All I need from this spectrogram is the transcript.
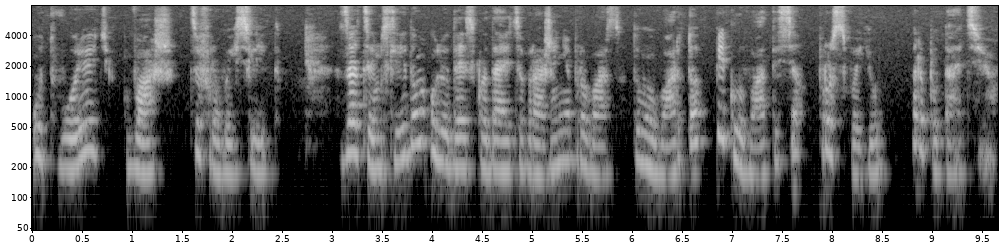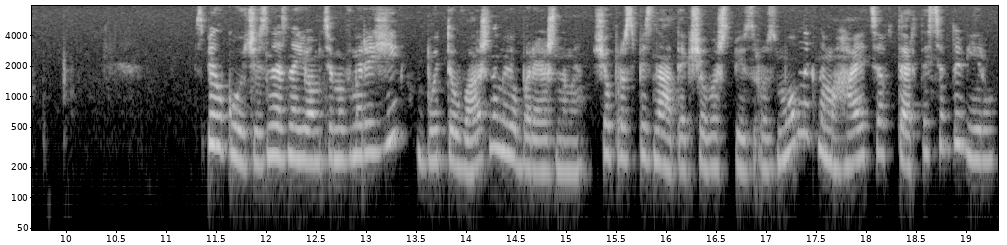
утворюють ваш цифровий слід. За цим слідом у людей складається враження про вас, тому варто піклуватися про свою репутацію. Спілкуючись з незнайомцями в мережі, будьте уважними і обережними, щоб розпізнати, якщо ваш співрозмовник намагається втертися в довіру,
